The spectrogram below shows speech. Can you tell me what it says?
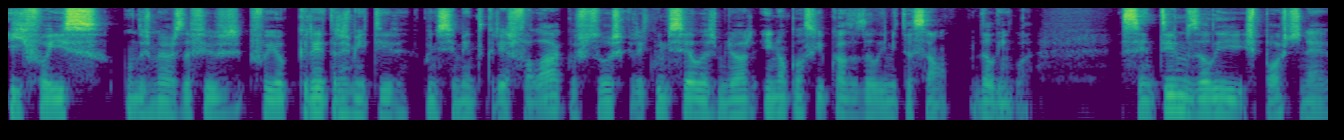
E foi isso um dos maiores desafios foi eu querer transmitir conhecimento, querer falar com as pessoas, querer conhecê-las melhor e não conseguir por causa da limitação da língua. Sentirmos ali expostos, né?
